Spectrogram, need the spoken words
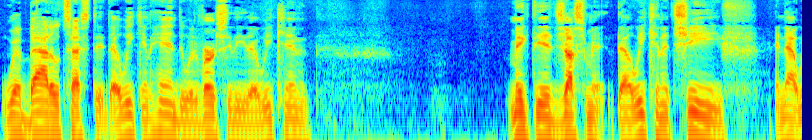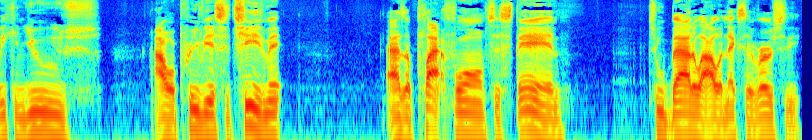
we're battle tested, that we can handle adversity, that we can make the adjustment, that we can achieve and that we can use our previous achievement as a platform to stand to battle our next adversity.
